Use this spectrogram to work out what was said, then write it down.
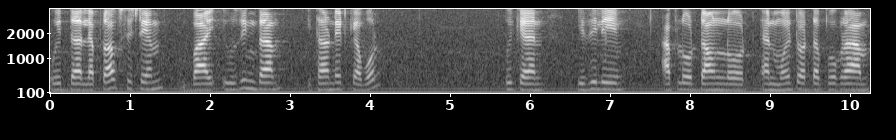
with the laptop system by using the Ethernet cable. We can easily upload download and monitor the program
